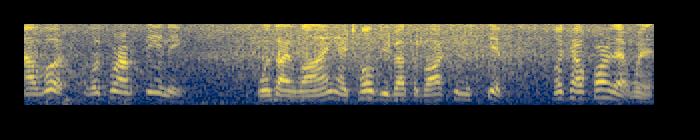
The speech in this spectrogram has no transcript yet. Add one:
Now look, look where I'm standing. Was I lying? I told you about the box and the skip. Look how far that went.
